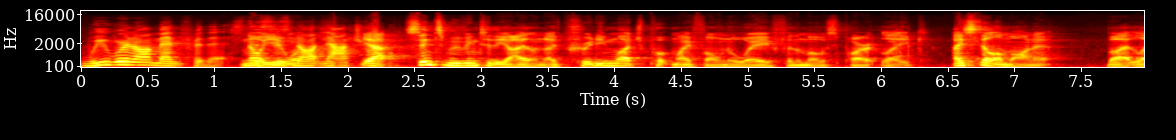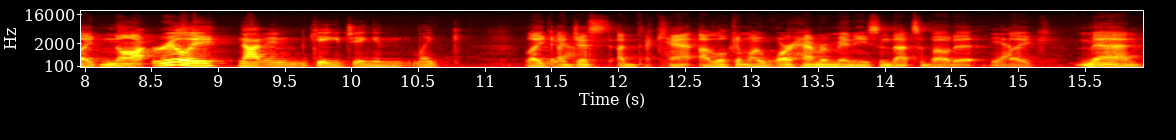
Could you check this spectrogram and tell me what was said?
we were not meant for this. No, this you is weren't. not natural. Yeah, since moving to the island, I've pretty much put my phone away for the most part. Like, I still am on it, but like not really. Not engaging in like, Like, I just I, I can't. I look at my Warhammer minis, and that's about it. Yeah. Like, man.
